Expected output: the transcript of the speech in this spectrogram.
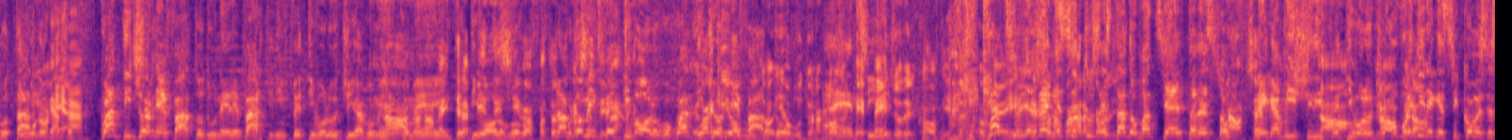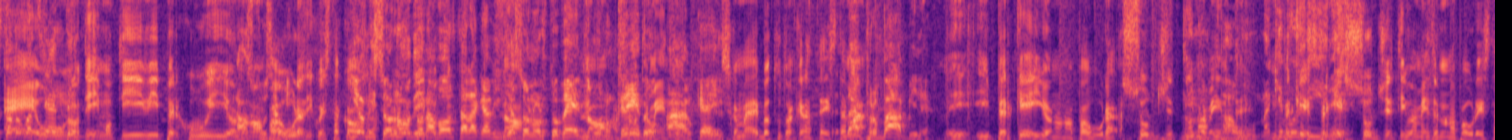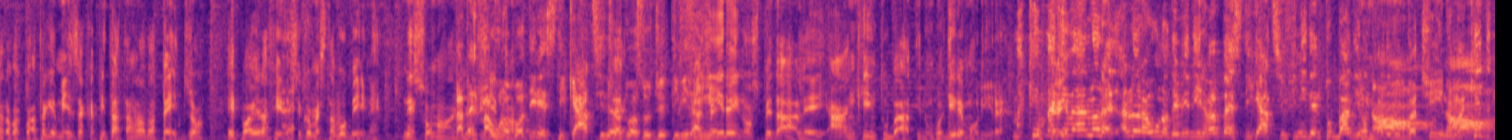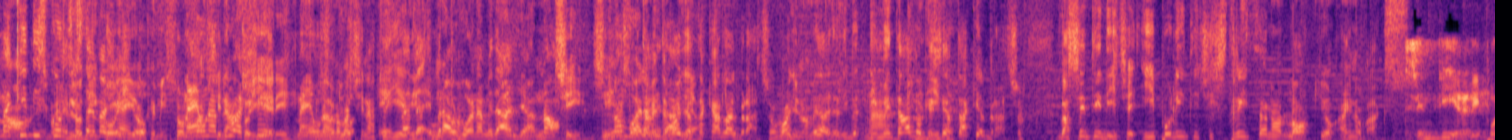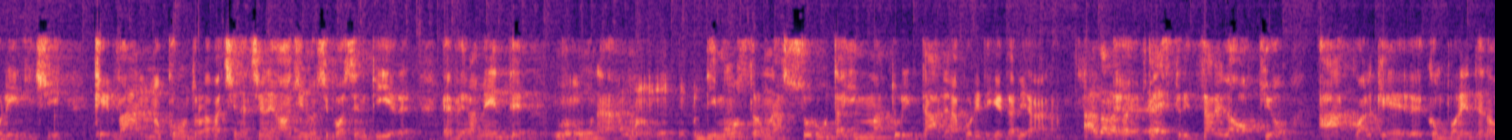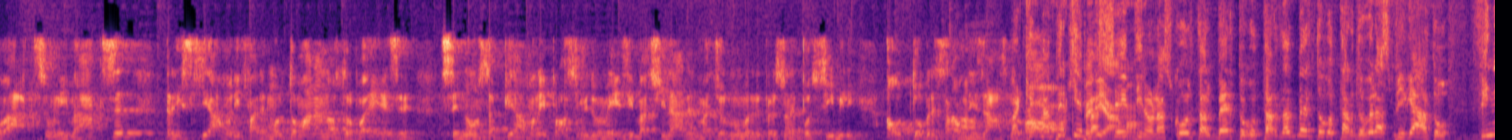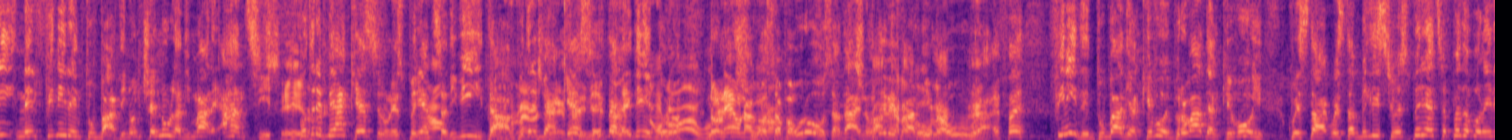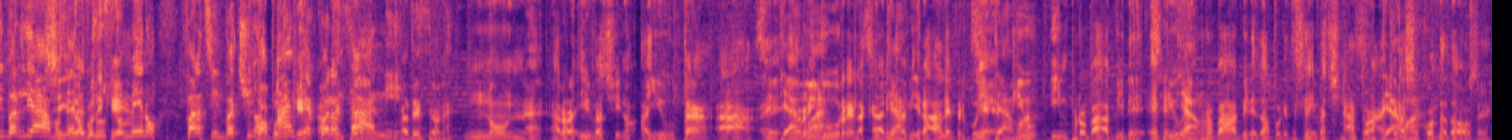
ha. Quanti giorni hai fatto tu nei reparti di infettivologia come, No, come no, no, infettivologo? intensiva ho fatto no, come settimane. infettivologo, quanti Guarda giorni hai avuto- fatto? io ho avuto una cosa Eh, che è sì. peggio del Covid. Che ok? cazzo, non è che se tu sei stato paziente adesso No, ne certo. capisci di infettivologia? o vuoi dire che siccome sei stato è paziente uno dei motivi per cui io No, non ho paura di questa cosa. Io mi sono rotto una volta la caviglia, No, sono ortopedico, no, non credo. Ah, ok. Secondo me hai battuto anche la testa. Ma è probabile. I- i- perché io non ho paura soggettivamente? Ho paura. Ma che perché, perché soggettivamente non ho paura di sta roba qua? Perché mi è già capitata una roba peggio e poi alla fine, siccome stavo bene, ne sono anche Vabbè, ma uscito. uno può dire sti cazzi della Cioè, tua soggettività. cioè- Finire in ospedale anche intubati non vuol dire morire. Ma che, ma ok? che- allora, allora uno deve dire, vabbè, sti cazzi, finite intubati, non No, fatevi il vaccino. ma no, che, ma no, che discorsi eh, lo stai dico facendo? io che mi sono Ma vaccinato ieri. Ma è Mi una sono tua- vaccinato eh, ieri, Vabbè, bravo, vuoi una medaglia? No, Sì, sì, non vuoi la. Voglio attaccarla al braccio. Voglio una medaglia di, di metallo che si attacchi al braccio. Bassetti dice i politici strizzano l'occhio ai Novax. Sentire dei politici che vanno contro la vaccinazione oggi non si può sentire, è veramente una, un- dimostra un'assoluta immaturità della politica italiana. Allora, Eh, eh, per strizzare l'occhio a qualche eh, componente Novax, Univax, rischiamo di fare molto male al nostro paese. Se non sappiamo nei prossimi due mesi vaccinare il maggior numero di persone possibili, a ottobre sarà un disastro. Ma, che- ma perché Bassetti non ascolta Alberto Gottardo? Alberto Gottardo ve l'ha spiegato. Fini- nel finire intubati non c'è nulla di male, anzi, Sì, potrebbe anche essere un'esperienza No, di vita. no, potrebbe anche essere, vita, beh, l'hai detto, non non è una cosa paurosa, dai, non deve gola, paura. eh. Fa- finite intubati anche voi, provate anche voi questa, questa bellissima esperienza e poi dopo ne riparliamo. Sì, se era giusto o meno farsi il vaccino anche a 40 attenzione, anni. Attenzione, non, allora, il vaccino aiuta a eh, Sentiamo, eh. ridurre la carica Sentiamo. virale, per cui Sentiamo, è più eh. improbabile, è più improbabile dopo che ti sei vaccinato anche la eh. seconda dose.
